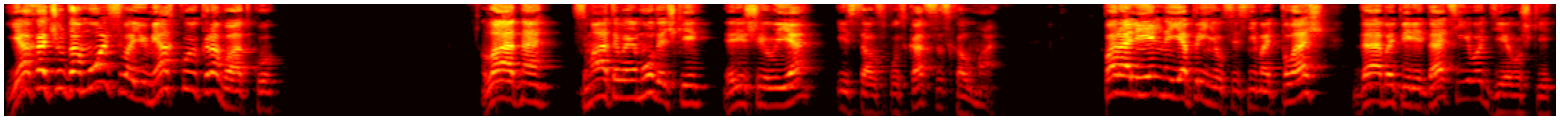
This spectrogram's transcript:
Я хочу домой свою мягкую кроватку!» «Ладно, сматываем удочки», – решил я и стал спускаться с холма. Параллельно я принялся снимать плащ, дабы передать его девушке.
